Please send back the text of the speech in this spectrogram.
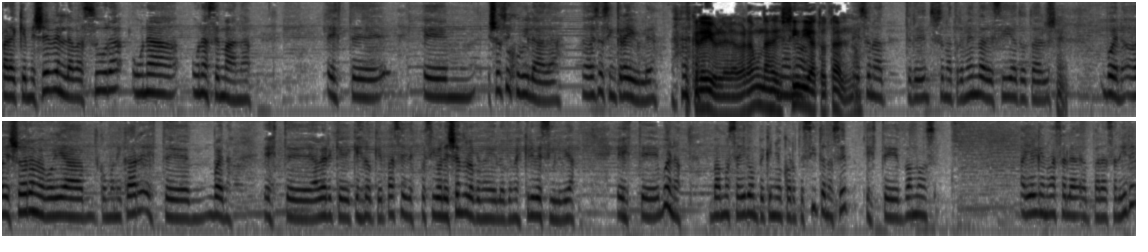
para que me lleven la basura una, una semana. Este, Em, yo soy jubilada. eso es increíble. Increíble, la verdad, una desidia total. ¿no? Es, una es una tremenda desidia total. Bueno, yo ahora me voy a comunicar, este, bueno, este, a ver qué, qué, es lo que pasa y después sigo leyendo lo que me, lo que me escribe Silvia. Este, bueno, vamos a ir a un pequeño cortecito, no sé. Este, vamos. ¿Hay alguien más para salir?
